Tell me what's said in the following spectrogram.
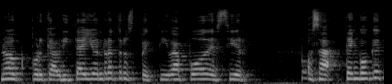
¿no? Porque ahorita yo en retrospectiva puedo decir, o sea, tengo que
